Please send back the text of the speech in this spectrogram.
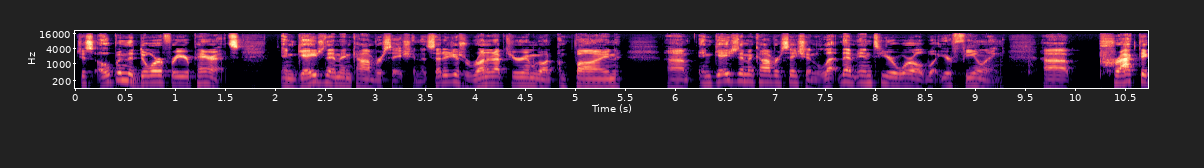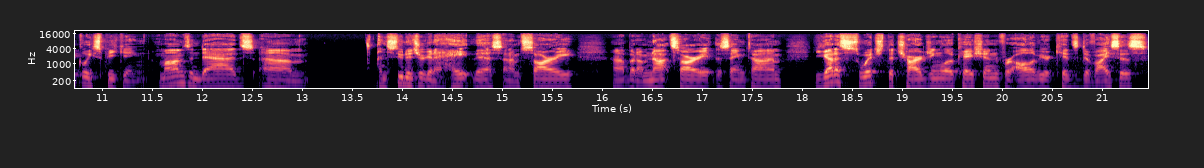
Just open the door for your parents. Engage them in conversation instead of just running up to your room going, "I'm fine." Um, engage them in conversation. Let them into your world, what you're feeling. Uh, practically speaking, moms and dads, um, and students, you're going to hate this, and I'm sorry, uh, but I'm not sorry at the same time. You got to switch the charging location for all of your kids' devices.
